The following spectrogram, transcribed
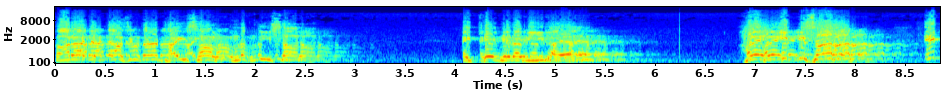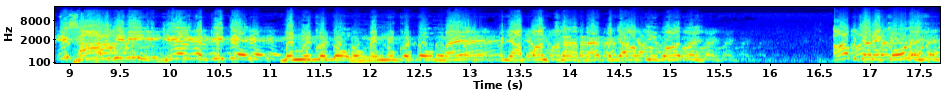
ਤਾਰਾ ਜਗਤਾਰ ਸਿੰਘ ਤਾਰਾ 28 ਸਾਲ 29 ਸਾਲ ਇੱਥੇ ਮੇਰਾ ਵੀਰ ਆਇਆ ਹੈ ਹਲੇ ਇੱਕ ਸਾਲ ਇੱਕ ਸਾਲ ਵੀ ਕੱਟੀ ਤੇ ਮੈਨੂੰ ਕੱਢੋ ਮੈਨੂੰ ਕੱਢੋ ਮੈਂ ਪੰਜਾਬ ਪੰਥ ਹਾਂ ਮੈਂ ਪੰਜਾਬ ਦੀ ਆਵਾਜ਼ ਹਾਂ। ਆ ਵਿਚਾਰੇ ਕੌਣ ਹੈ?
